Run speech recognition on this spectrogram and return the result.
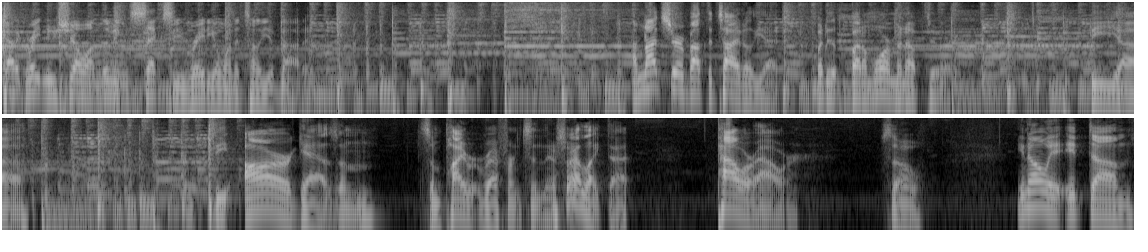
Got a great new show on Living Sexy Radio. I want to tell you about it. I'm not sure about the title yet, but it, but I'm warming up to it. The uh, the orgasm, some pirate reference in there, so I like that. Power Hour. So, you know, it, it um,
